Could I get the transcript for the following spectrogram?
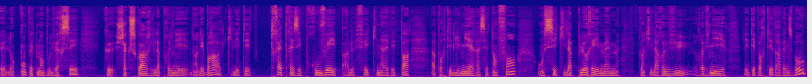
euh, l'ont complètement bouleversé que chaque soir il la prenait dans les bras, qu'il était très très éprouvé par le fait qu'il n'arrivait pas à porter de lumière à cet enfant. On sait qu'il a pleuré même quand il a revu revenir les déportés de Ravensbrück.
